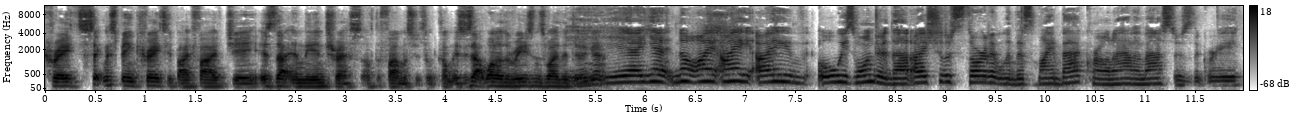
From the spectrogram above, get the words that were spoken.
create sickness being created by 5G? Is that in the interest of the pharmaceutical companies? Is that one of the reasons why they're doing it? Yeah, yeah. No, I, I, I've always wondered that. I should have started with this. My background, I have a master's degree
